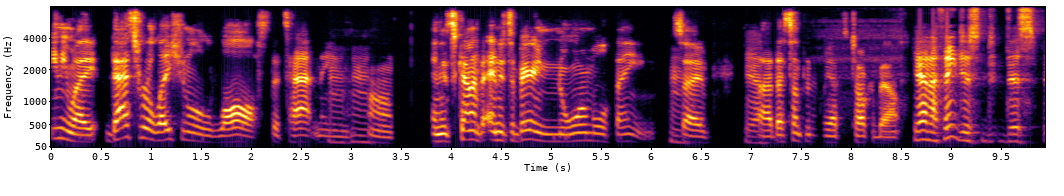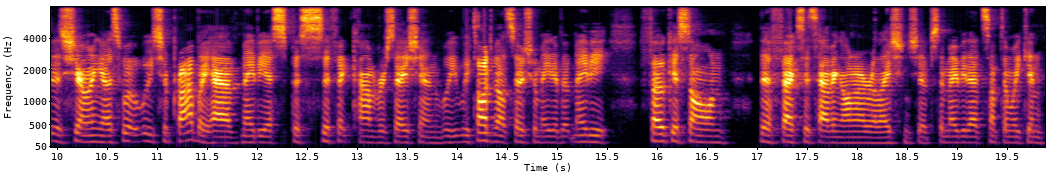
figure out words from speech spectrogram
anyway, that's relational loss that's happening, mm-hmm. um, and it's kind of and it's a very normal thing. Mm-hmm. So. Yeah, uh, that's something that we have to talk about. Yeah, and I think just this is showing us what we should probably have maybe a specific conversation. We we talked about social media, but maybe focused on the effects it's having on our relationship. So maybe that's something we can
